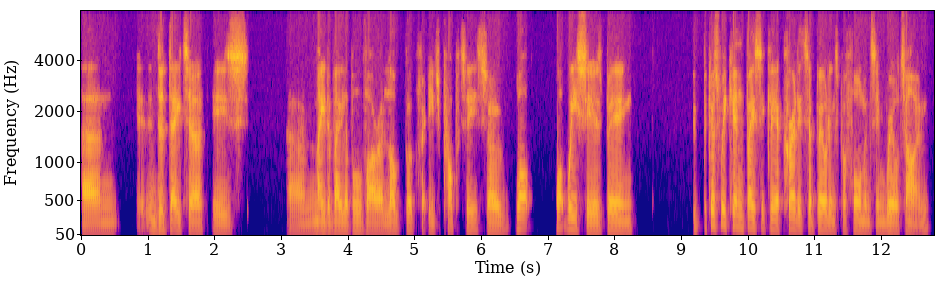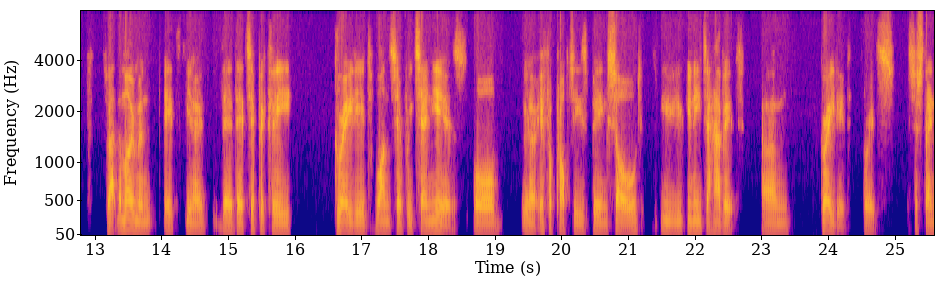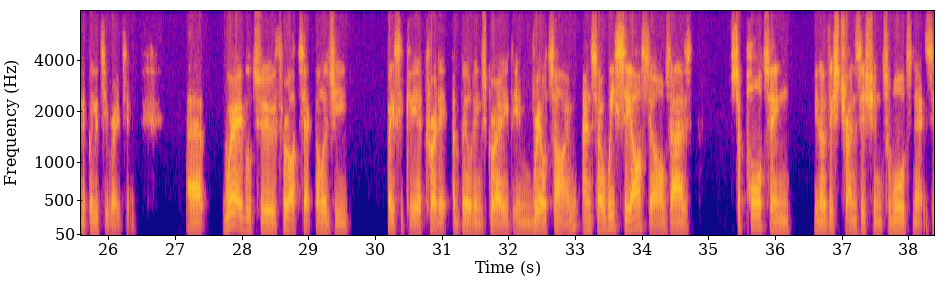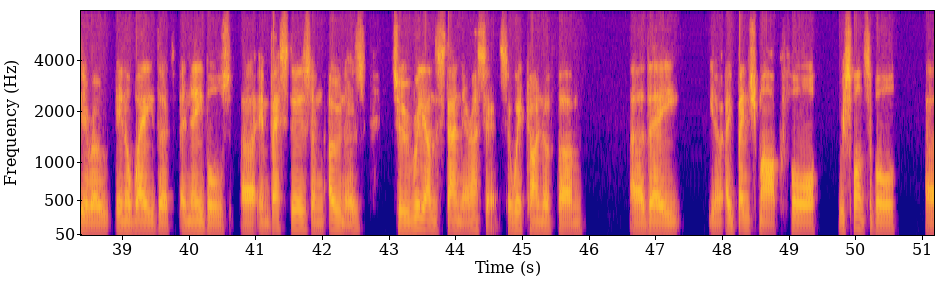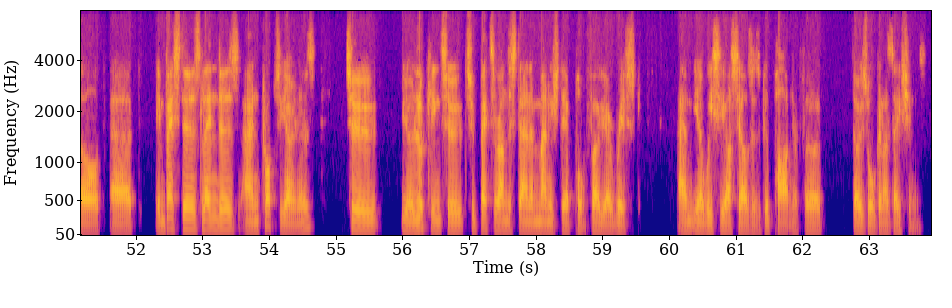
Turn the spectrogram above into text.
um, the data is um, made available via a logbook for each property. So, what what we see as being because we can basically accredit a building's performance in real time. So at the moment, it's you know they're they're typically graded once every ten years, or you know if a property is being sold, you you need to have it um, graded for its sustainability rating. Uh, we're able to through our technology basically accredit a building's grade in real time, and so we see ourselves as supporting you know this transition towards net zero in a way that enables uh, investors and owners to really understand their assets. So we're kind of um, uh, they you know a benchmark for responsible uh, uh investors, lenders, and property owners to you know looking to to better understand and manage their portfolio risk. And you know we see ourselves as a good partner for those organizations.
